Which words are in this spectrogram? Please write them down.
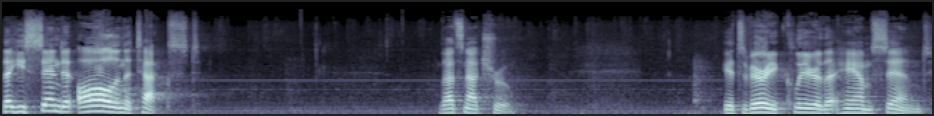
that he sinned at all in the text. That's not true. It's very clear that Ham sinned.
